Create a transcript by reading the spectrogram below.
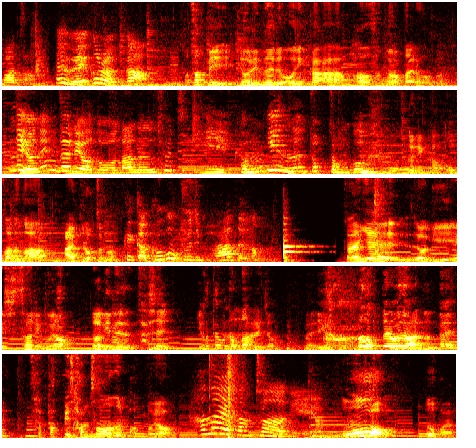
맞아. 아니, 왜 그럴까? 어차피 연인들이 오니까 봐도 상관없다 이런 건가? 근데 연인들이어도 나는 솔직히 이 변기 있는 쪽 정도는 그러니까 똥 싸는 거알 필요 없잖아. 그러니까 그거 굳이 봐야 되나? 자 이게 여기 시설이고요. 여기는 사실 이것 때문에 온 건 아니죠. 네, 이거 때문에 왔는데 세탁비 3,000원을 받고요. 하나에 3,000원이에요. 오! 이거 봐요.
